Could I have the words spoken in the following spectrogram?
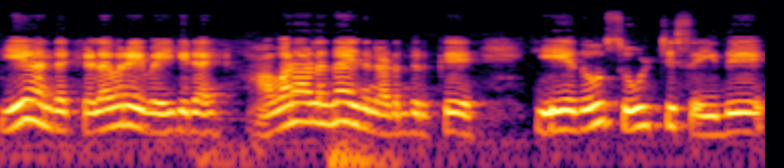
ஏன் அந்த கிழவரை வைகிறாய்? அவரால் தான் இது நடந்திருக்கு. ஏதோ சூழ்ச்சி செய்து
